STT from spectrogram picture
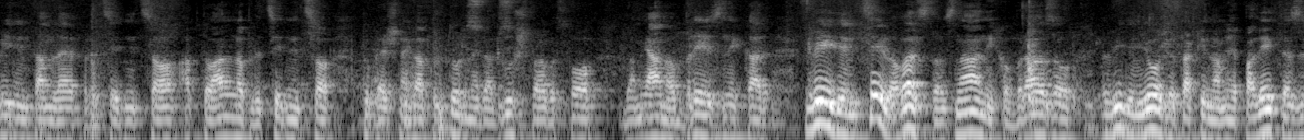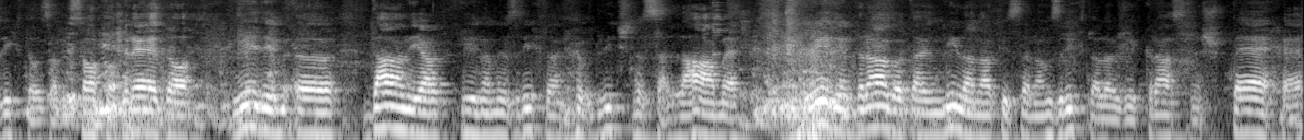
vidim tam le predsednico, aktualno predsednico tukajšnjega kulturnega društva, gospod Damjano Breznikar, vidim celo vrsto znanih obrazov, vidim Jožeta, ki nam je palete zrihtel za visoko gredo, vidim uh, Danija, ki nam je zrihtel odlične salame, vidim Dragota in Milana, ki sta nam zrihtala že krasne špehe,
